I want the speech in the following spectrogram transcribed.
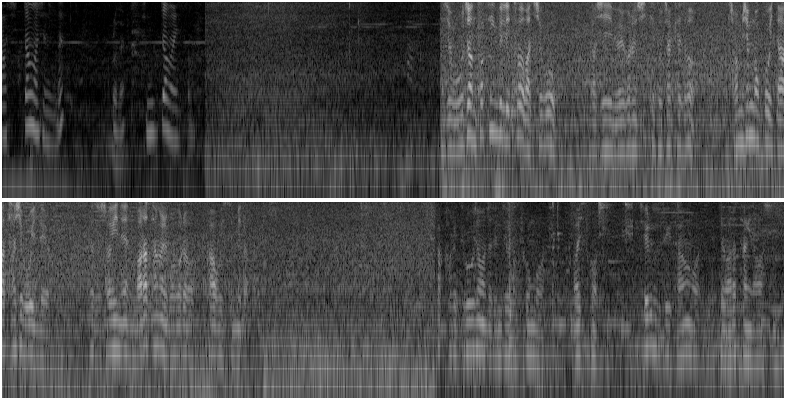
아 진짜 맛있는데? 그러네 진짜 맛있어. 이제 오전 퍼핑빌리 투어 마치고 다시 멜버른 시티 도착해서 점심 먹고 있다가 다시 모인대요. 그래서 저희는 마라탕을 먹으러 가고 있습니다. 딱 가게 들어오자마자 냄새가 좀 좋은 것 같아요. 맛있을 것 같아요. 재료도 되게 다양한 것 같아요. 네, 마라탕이 나왔습니다.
